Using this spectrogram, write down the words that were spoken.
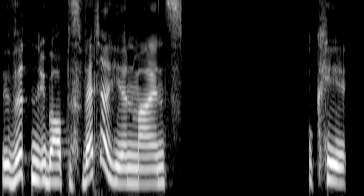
wie wird denn überhaupt das Wetter hier in Mainz? Okay,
